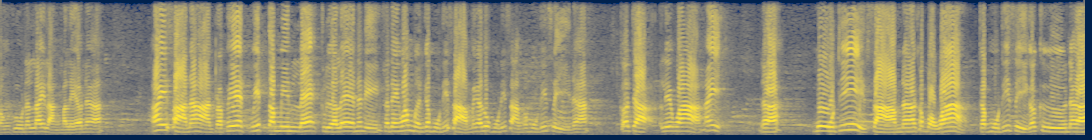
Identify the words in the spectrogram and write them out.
ของครูนั้นไล่หลังมาแล้วนะคะให้สารอาหารประเภทวิตามินและเกลือแร่นั่นเอง แสดงว่าเหมือนกับหมู่ที่3ไหมคะลูกหมู่ที่ 3 กับหมู่ทีสี่4 นะคะก็จะเรียกว่าให้นะคะหมู่ที่3นะคะเขาบอกว่ากับหมู่ทีสี่4 ก็คือนะคะ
